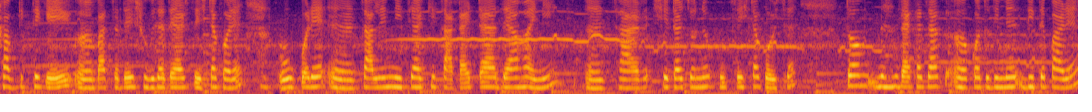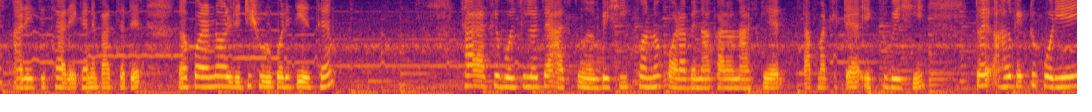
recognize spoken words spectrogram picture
সব দিক থেকেই বাচ্চাদের সুবিধা দেওয়ার চেষ্টা করে। উপরে চালের নিচে আর কি চাটাইটা দেওয়া হয়নি। ছাড়, সেটার জন্য খুব চেষ্টা করছে। তো দেখা যাক কতদিনে দিতে পারে। আর এই যে ছাড় এখানে বাচ্চাদের পড়ানো অলরেডি শুরু করে দিয়েছে। ছাড় আজকে বলছিল যে আজ বেশিক্ষণও পড়াবে না, কারণ আজকে তাপমাত্রাটা একটু বেশি। তো হালকা একটু পরিয়েই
